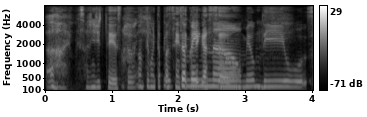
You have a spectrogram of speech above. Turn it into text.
Ai, mensagem de texto. Ai, não tenho muita paciência com ligação. Não, meu Deus.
